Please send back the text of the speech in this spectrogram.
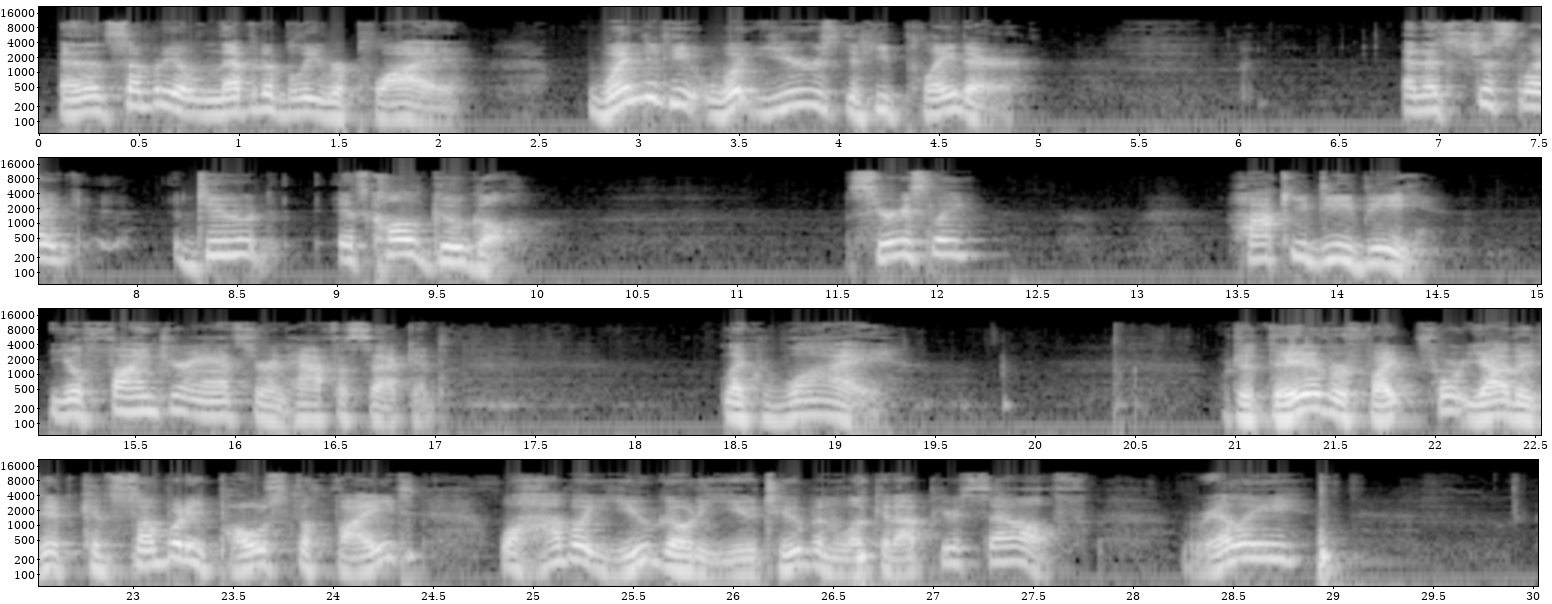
and then somebody will inevitably reply, "When did he? What years did he play there?" And it's just like, dude, it's called Google. Seriously, hockey DB. you'll find your answer in half a second. Like, why? Did they ever fight for? Yeah, they did. Can somebody post the fight? Well, how about you go to YouTube and look it up yourself? Really?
